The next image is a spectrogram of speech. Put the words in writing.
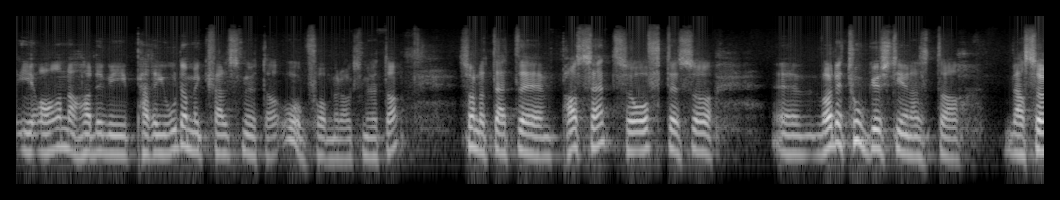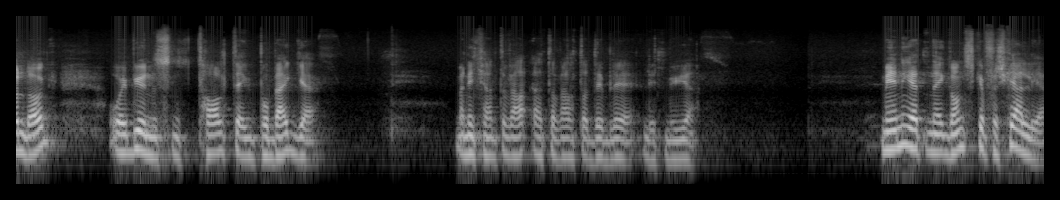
i Arne hadde vi perioder med kveldsmøter og formiddagsmøter. Sånn at dette passet. Så ofte så eh, var det to gudstjenester hver søndag. Og i begynnelsen talte jeg på begge. Men jeg kjente etter hvert at det ble litt mye. Menighetene er ganske forskjellige,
